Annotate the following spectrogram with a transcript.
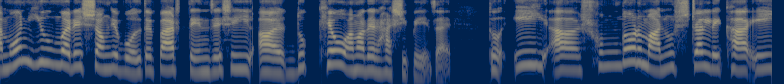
এমন হিউমারের সঙ্গে বলতে পারতেন যে সেই দুঃখেও আমাদের হাসি পেয়ে যায়। তো এই সুন্দর মানুষটার লেখা, এই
